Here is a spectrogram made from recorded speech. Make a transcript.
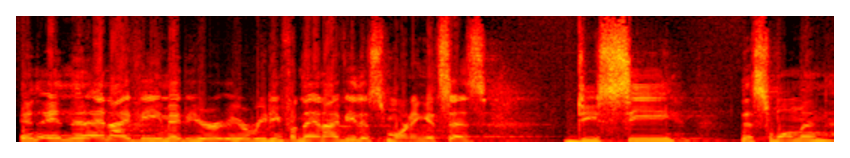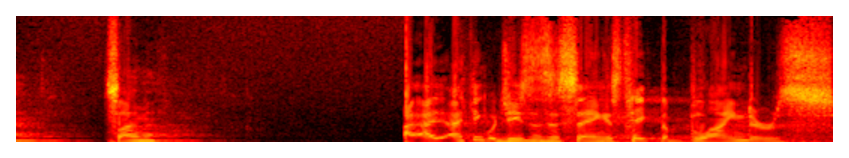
In, in the NIV, maybe you're, you're reading from the NIV this morning, it says, Do you see this woman, Simon? I, I think what Jesus is saying is take the blinders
